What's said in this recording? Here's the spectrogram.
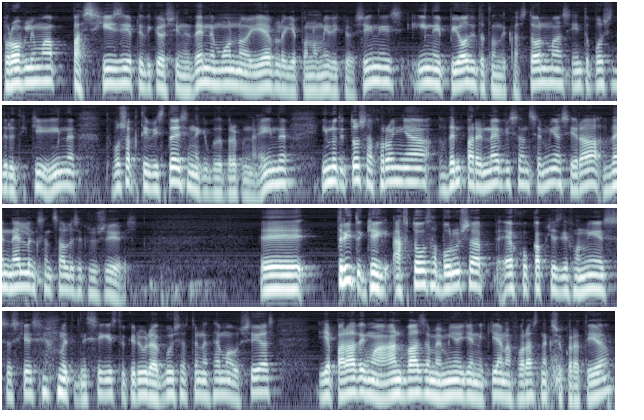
πρόβλημα, πασχίζει από τη δικαιοσύνη. Δεν είναι μόνο η εύλογη απονομή δικαιοσύνης, είναι η ποιότητα των δικαστών μας, είναι το πόσο συντηρητικοί είναι, το πόσο ακτιβιστές είναι εκεί που δεν πρέπει να είναι, είναι ότι τόσα χρόνια δεν παρενέβησαν σε μία σειρά, δεν έλεγξαν τις άλλες εξουσίες. Ε, τρίτο, και αυτό θα μπορούσα, έχω κάποιες διαφωνίες σε σχέση με την εισήγηση του κ. Ραγκούση, αυτό είναι θέμα ουσίας. Για παράδειγμα, αν βάζαμε μια γενική αναφορά στην αξιοκρατία,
